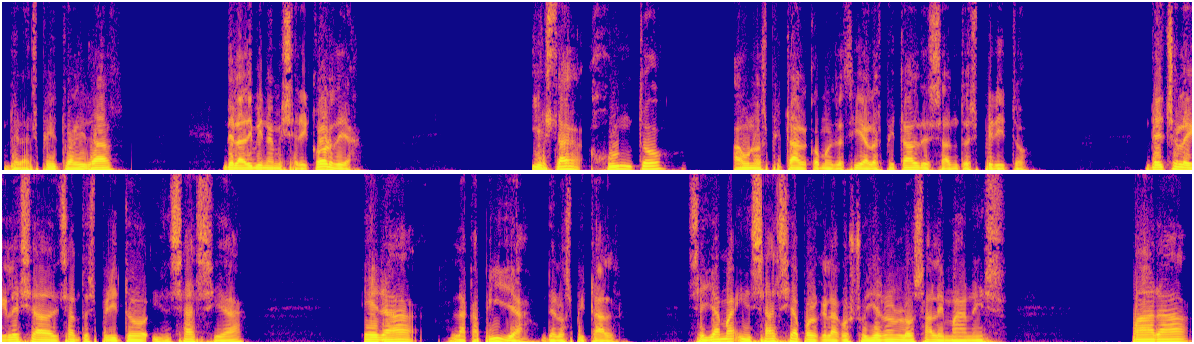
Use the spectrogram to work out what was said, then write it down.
de la espiritualidad de la Divina Misericordia. Y está junto a un hospital, como os decía, el Hospital del Santo Espíritu. De hecho, la iglesia del Santo Espíritu Insasia era la capilla del hospital. Se llama Insasia porque la construyeron los alemanes para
